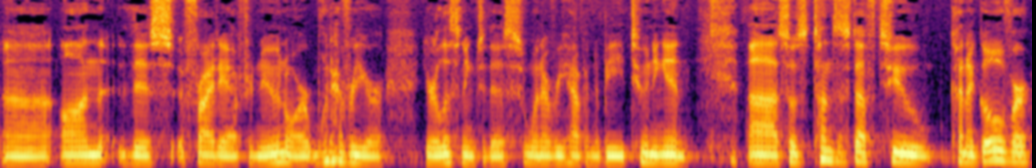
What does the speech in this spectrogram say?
uh, on this Friday afternoon or whenever you're you're listening to this, whenever you happen to be tuning in. Uh, so it's tons of stuff to kind of go over.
